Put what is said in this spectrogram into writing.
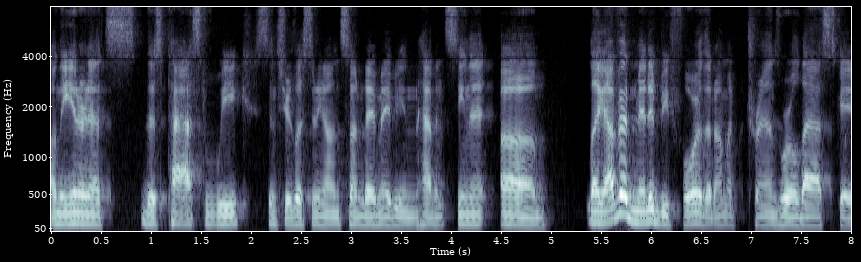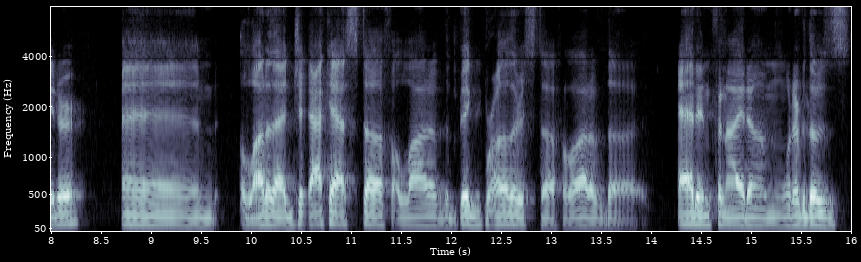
on the internet's this past week. Since you're listening on Sunday, maybe and haven't seen it. Um, like I've admitted before that I'm a trans world ass skater, and a lot of that jackass stuff, a lot of the Big Brother stuff, a lot of the ad infinitum, whatever those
